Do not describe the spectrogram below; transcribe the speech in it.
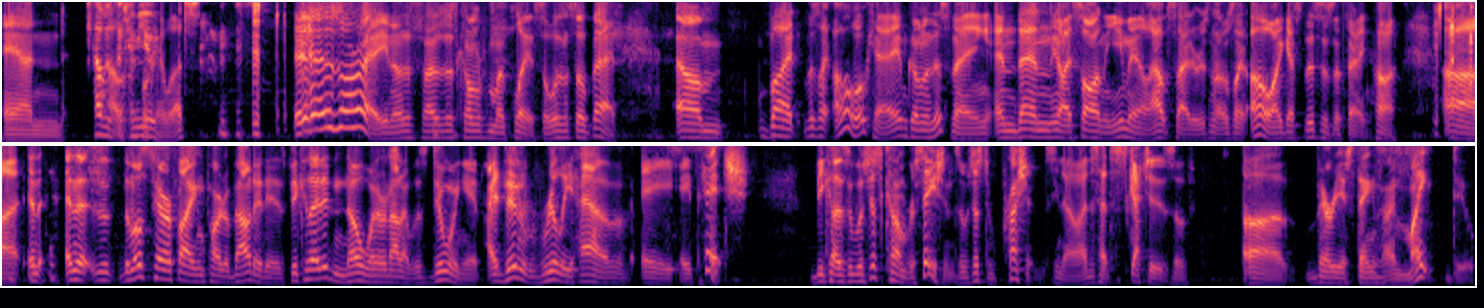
and how was the was commute? Like, okay, well that's it was all right. You know, just, I was just coming from my place, so it wasn't so bad. Um, but it was like, oh, okay, I'm coming to this thing, and then you know I saw in the email outsiders, and I was like, oh, I guess this is a thing, huh? Uh, and and the, the, the most terrifying part about it is because I didn't know whether or not I was doing it, I didn't really have a a pitch because it was just conversations. It was just impressions. You know, I just had sketches of uh, various things I might do.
